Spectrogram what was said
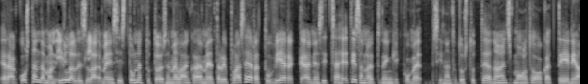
erään kustantamon illallisilla. Me ei siis tunnettu toisemme lainkaan ja meitä oli plaseerattu vierekkäin. Ja sitten sä heti sanoit jotenkin, kun me siinä tutustuttiin ja noin small talkattiin ja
